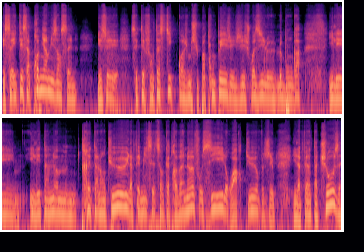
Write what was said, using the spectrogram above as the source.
Et ça a été sa première mise en scène. Et c'était fantastique, quoi. Je me suis pas trompé. J'ai choisi le, le, bon gars. Il est, il est un homme très talentueux. Il a fait 1789 aussi, le roi Arthur. Il a fait un tas de choses.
